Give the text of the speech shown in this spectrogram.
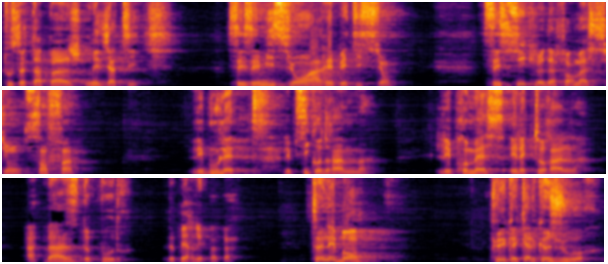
tout ce tapage médiatique, ces émissions à répétition, ces cycles d'informations sans fin, les boulettes, les psychodrames, les promesses électorales à base de poudre de père les papins. Tenez bon, plus que quelques jours,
